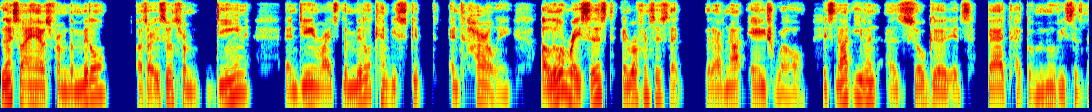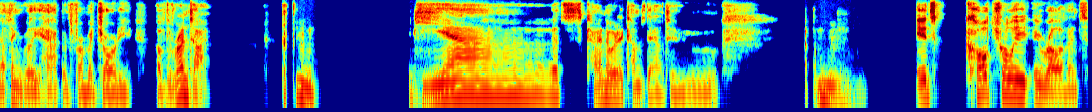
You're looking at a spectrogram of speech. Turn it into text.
The next one I have is from the middle. Oh, sorry, this one's from Dean. And Dean writes, the middle can be skipped entirely, a little racist and references that, that have not aged well. It's not even as so good, it's bad type of movie since nothing really happens for majority of the runtime. yeah, that's kind of what it comes down to. It's culturally irrelevant,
